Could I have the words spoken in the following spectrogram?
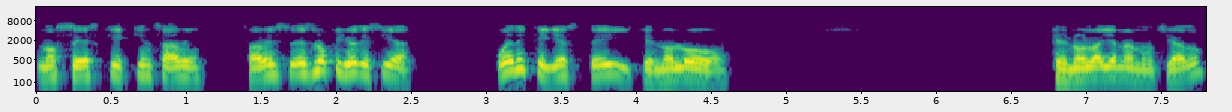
no sé, es que quién sabe, ¿sabes? Es lo que yo decía. Puede que ya esté y que no lo, que no lo hayan anunciado,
